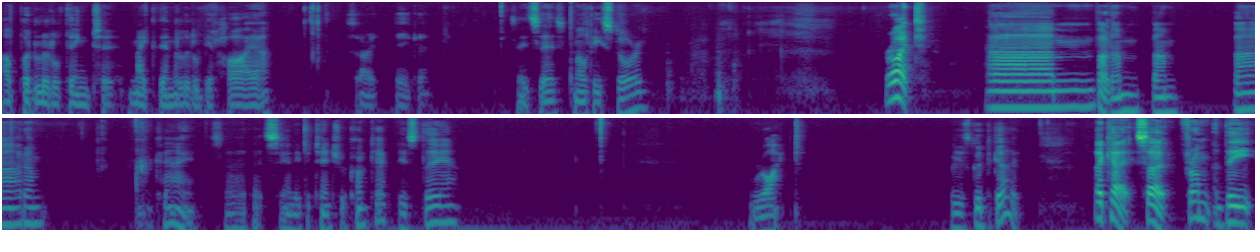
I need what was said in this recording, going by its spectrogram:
I'll put a little thing to make them a little bit higher. Sorry, there you go. See it says multi-story. Right. Um, bottom, bum, bottom. Okay, so that's the only potential contact is there. Right. We're good to go. Okay, so from the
